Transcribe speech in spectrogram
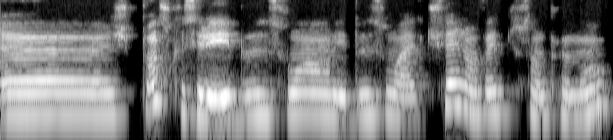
Euh, je pense que c'est les besoins, les besoins actuels, en fait, tout simplement,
